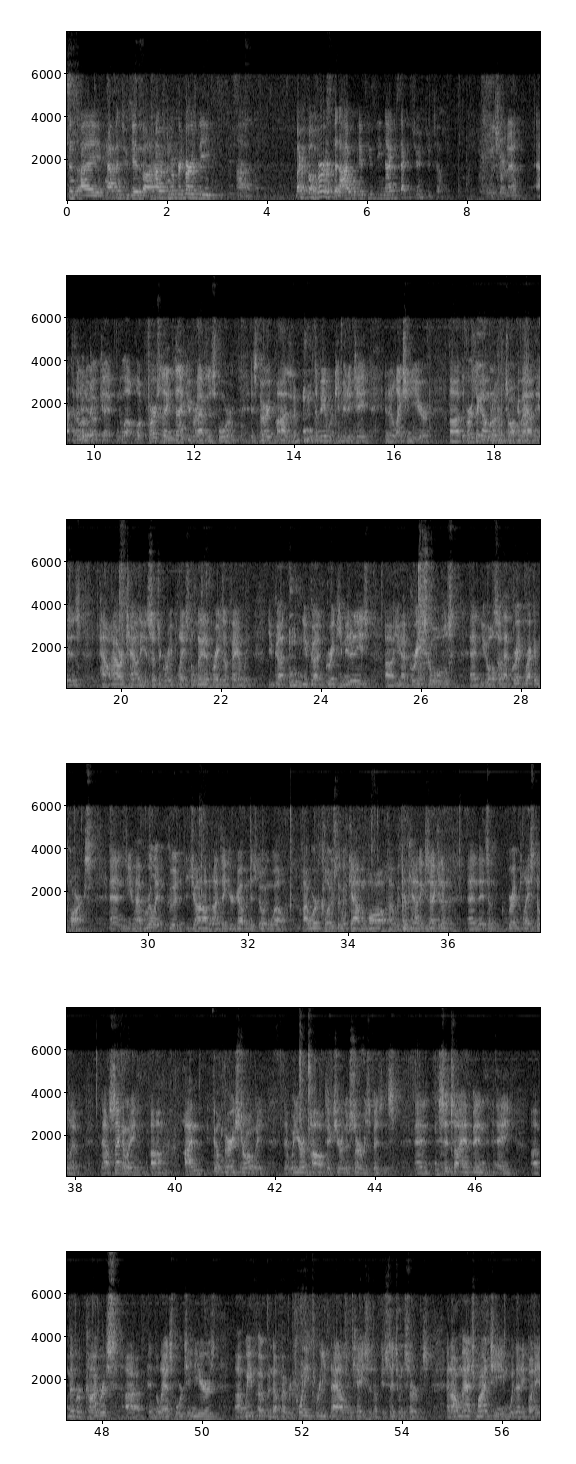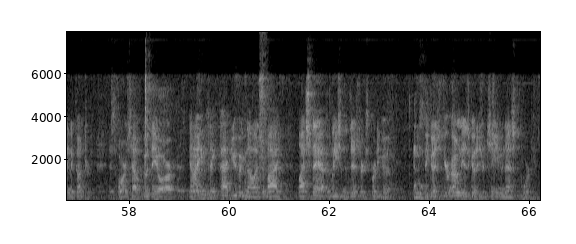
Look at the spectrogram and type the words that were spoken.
since I happen to give uh, Congressman Ruppersberger the uh, microphone first, then I will give you the 90 seconds to introduce yourself. You want to start now? Absolutely. Okay. Well, look, first thing, thank you for having this forum. It's very positive to be able to communicate in an election year. Uh, the first thing I want to talk about is how Howard County is such a great place to live, raise a family. You've got, you've got great communities, uh, you have great schools, and you also have great rec and parks. And you have really good job, and I think your government is doing well. I work closely with Calvin Ball, uh, with your county executive, and it's a great place to live. Now, secondly, um, I feel very strongly that when you're in politics, you're in the service business. And since I have been a uh, member of Congress uh, in the last 14 years, uh, we've opened up over 23,000 cases of constituent service. And I'll match my team with anybody in the country as far as how good they are. And I even think, Pat, you've acknowledged that my, my staff, at least in the district, is pretty good. because you're only as good as your team, and that's important.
